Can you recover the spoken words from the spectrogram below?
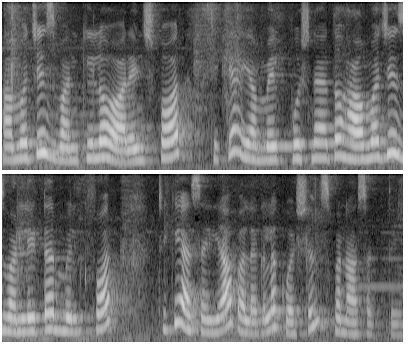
how much is one kilo orange for ठीक है, या मिल्क पूछना है तो how much is one litre milk for ठीक है, ऐसे ही आप अलग अलग क्वेश्चंस बना सकते हो।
